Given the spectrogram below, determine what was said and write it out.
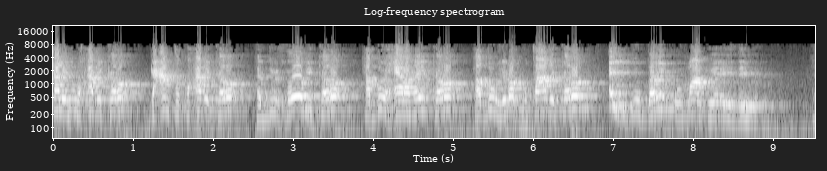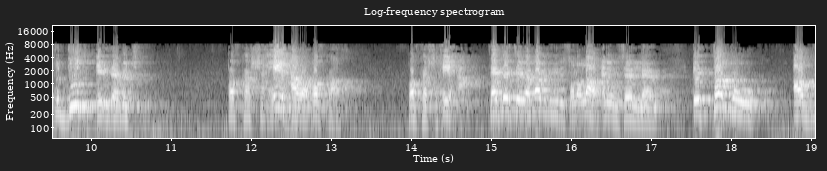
qalin ku xadi karo gacanta ku xadi karo hadduu xoogi karo hadduu xeeladayn karo hadduu ribo ku qaadi karo ayu dariiq uu maalku helayo dayma xuduud celidaa ma jiro qofka shaxiixa waa qofkaas قفك صحيحة. تأثير تبابك من صلى الله عليه وسلم. اتقوا الظ...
